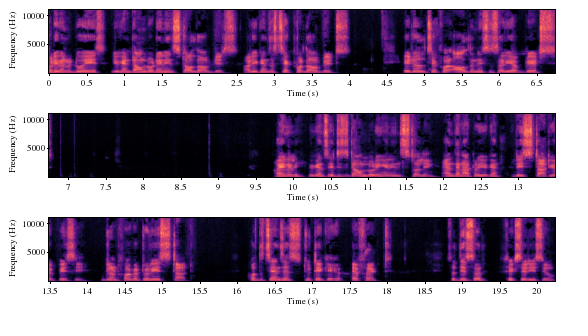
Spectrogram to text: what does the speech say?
what you're going to do is you can download and install the updates or you can just check for the updates. It will check for all the necessary updates. Finally you can see it is downloading and installing and then after you can restart your pc do not forget to restart for the changes to take effect. So this will fix your issue.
